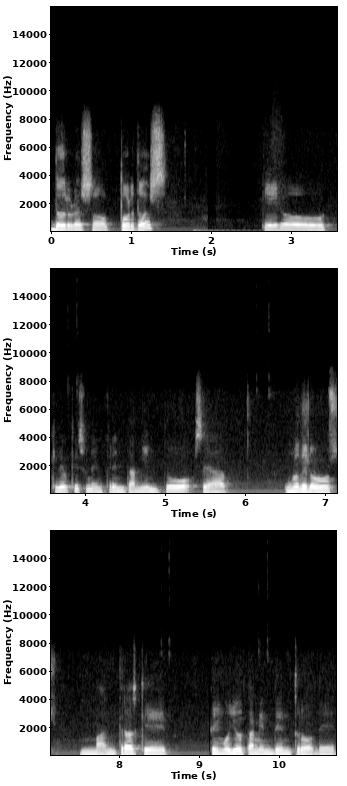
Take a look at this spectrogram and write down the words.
doloroso por dos. Pero creo que es un enfrentamiento, o sea, uno de los mantras que tengo yo también dentro de,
